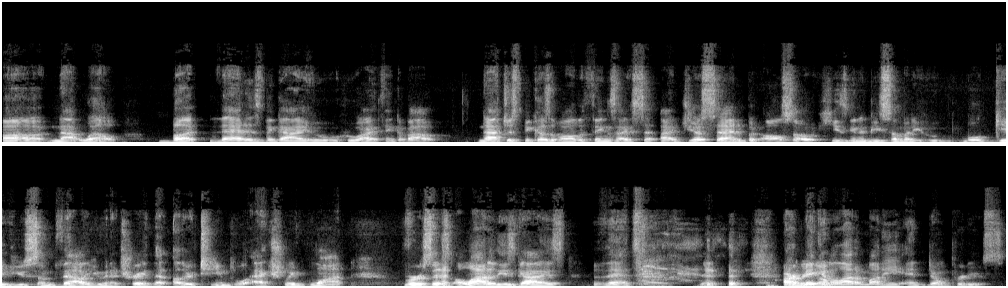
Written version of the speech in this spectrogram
uh, not well, but that is the guy who who I think about not just because of all the things I said I just said, but also he's going to be somebody who will give you some value in a trade that other teams will actually want versus a lot of these guys that are making a lot of money and don't produce.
